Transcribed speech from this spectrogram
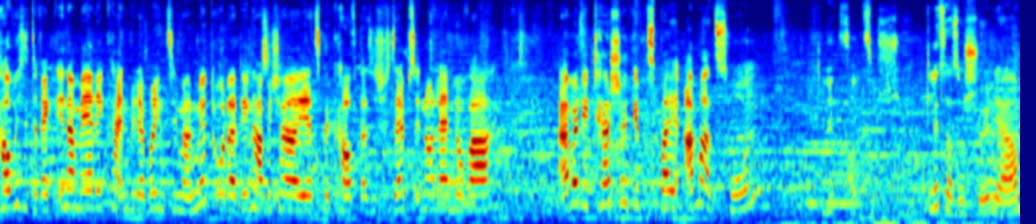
kaufe ich sie direkt in Amerika. Entweder bringt sie jemand mit oder den habe ich ja jetzt gekauft, als ich selbst in Orlando war. Aber die Tasche gibt es bei Amazon. Glitzert so schön. Glitzert so schön, ja.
